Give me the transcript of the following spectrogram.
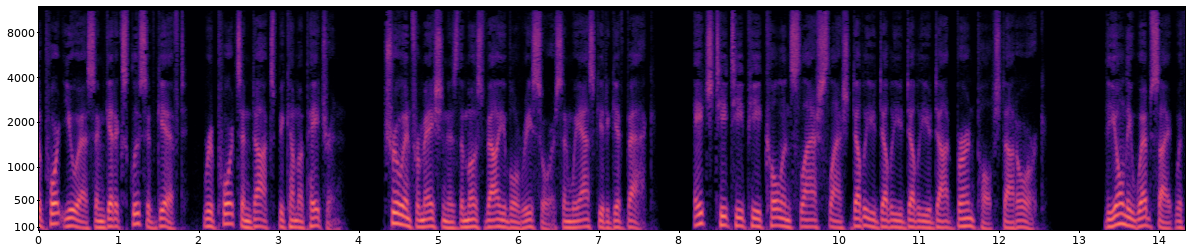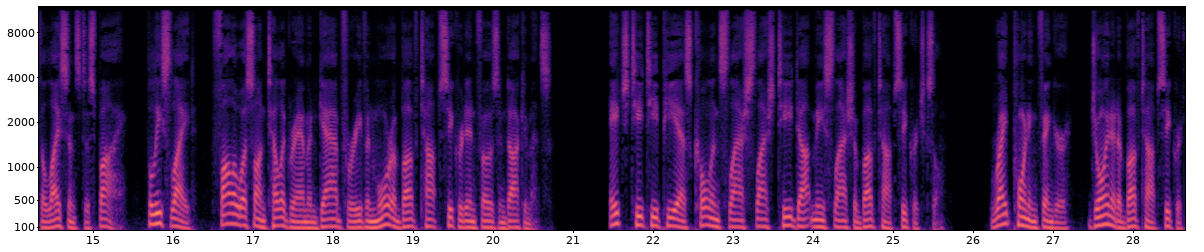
Support us and get exclusive gift, reports and docs become a patron. True information is the most valuable resource and we ask you to give back. http www.berndpulch.org. The only website with the license to spy. Police Light, follow us on Telegram and Gab for even more above top secret infos and documents. https colon slash slash t.me slash above top secret Right pointing finger, join at above top secret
